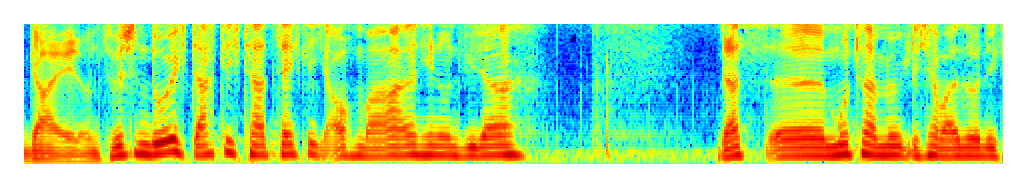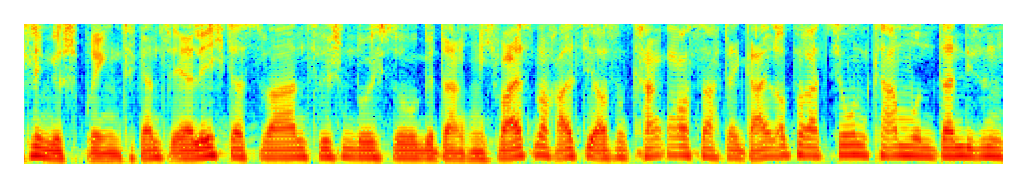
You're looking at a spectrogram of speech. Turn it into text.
geil. Und zwischendurch dachte ich tatsächlich auch mal hin und wieder, dass äh, Mutter möglicherweise über die Klinge springt. Ganz ehrlich, das waren zwischendurch so Gedanken. Ich weiß noch, als sie aus dem Krankenhaus nach der Gallenoperation kam und dann diesen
